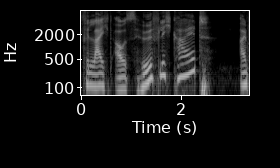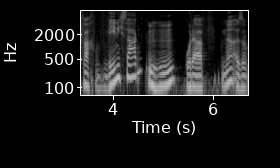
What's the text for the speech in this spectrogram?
vielleicht aus Höflichkeit einfach wenig sagen. Mhm. Oder, ne, also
